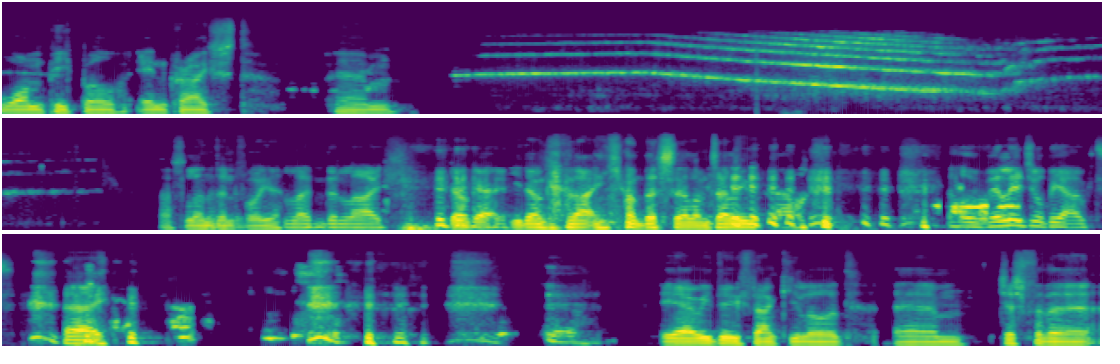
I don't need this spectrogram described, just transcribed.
one people in Christ. Um, That's London, London, for you. London life. you don't get you don't get that in Llandysul, I'm telling you. the whole village will be out. yeah, we do. Thank you, Lord. Um, just for the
